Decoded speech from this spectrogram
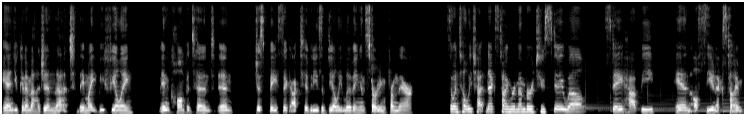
And you can imagine that they might be feeling incompetent in just basic activities of daily living and starting from there. So until we chat next time, remember to stay well, stay happy, and I'll see you next time.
